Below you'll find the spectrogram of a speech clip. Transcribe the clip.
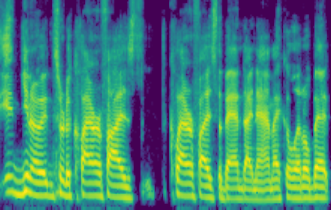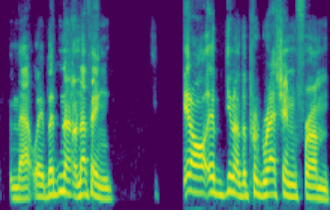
it, you know it sort of clarifies clarifies the band dynamic a little bit in that way. But no, nothing. It all it, you know the progression from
